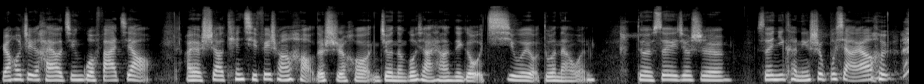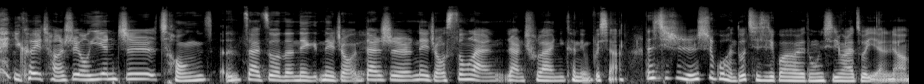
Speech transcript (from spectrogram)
然后这个还要经过发酵，而且是要天气非常好的时候，你就能够想象那个气味有多难闻。对，所以就是。所以你肯定是不想要，你可以尝试用胭脂虫在做的那那种，但是那种松兰染出来你肯定不想。但其实人试过很多奇奇怪怪的东西用来做颜料，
